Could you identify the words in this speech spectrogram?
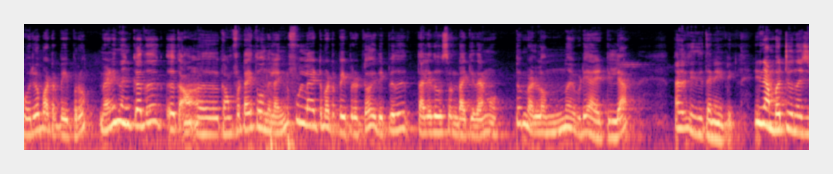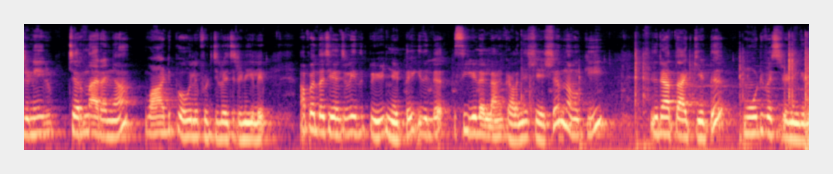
ഓരോ ബട്ടർ പേപ്പറും. വേണമെങ്കിൽ നിങ്ങൾക്കത് കംഫർട്ടായി തോന്നില്ല. എങ്കിൽ ഫുള്ളായിട്ട് ബട്ടർ പേപ്പർ ഇട്ടോ? ഇതിപ്പോൾ ഇത് തലേ ദിവസം ഉണ്ടാക്കിയതാണ്. ഒട്ടും വെള്ളമൊന്നും എവിടെ ആയിട്ടില്ല. നല്ല രീതിയിൽ തന്നെ കിട്ടി. ഇനി നമ്പർ ടു എന്ന് വെച്ചിട്ടുണ്ടെങ്കിൽ ചെറുനാരങ്ങ വാടിപ്പോകില്ല ഫ്രിഡ്ജിൽ വെച്ചിട്ടുണ്ടെങ്കിൽ അപ്പോൾ എന്താ ചെയ്യുക ഇത് പിഴിഞ്ഞിട്ട് ഇതിന്റെ സീഡെല്ലാം കളഞ്ഞ ശേഷം നമുക്ക് ഈ ഇതിനകത്താക്കിയിട്ട് മൂടി വെച്ചിട്ടുണ്ടെങ്കിൽ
